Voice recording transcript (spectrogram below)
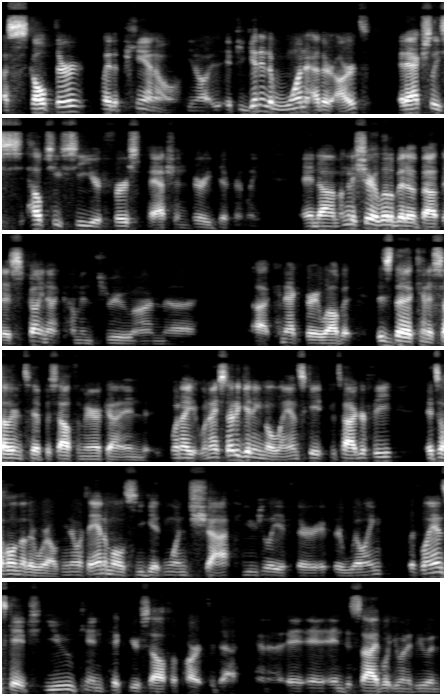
a sculptor, play the piano. You know, if you get into one other art, it actually helps you see your first passion very differently. And um, I'm going to share a little bit about this. Probably not coming through on the uh, Connect very well, but this is the kind of southern tip of South America. And when I when I started getting the landscape photography, it's a whole other world. You know, with animals, you get one shot usually if they're if they're willing. With landscapes, you can pick yourself apart to death and, uh, and decide what you want to do. And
